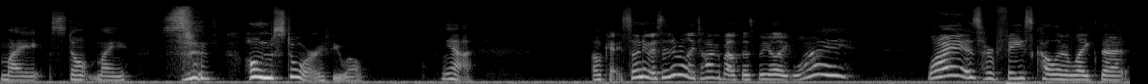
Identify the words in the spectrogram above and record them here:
my stone my home store, if you will. Yeah. Okay. So anyways, I didn't really talk about this, but you're like, why why is her face color like that?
